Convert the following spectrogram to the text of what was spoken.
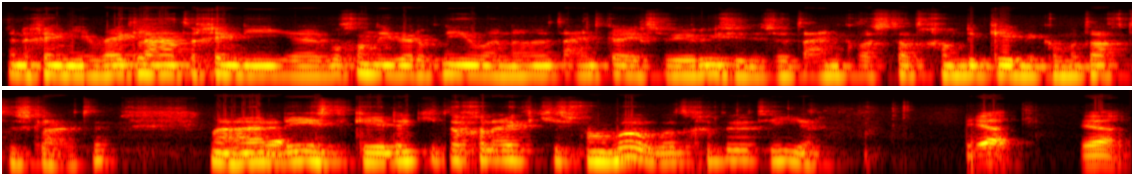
En dan ging die een week later ging die, uh, begon die weer opnieuw en aan het eind kregen ze weer ruzie. Dus uiteindelijk was dat gewoon de gimmick om het af te sluiten. Maar de eerste keer denk je toch wel eventjes van wow, wat gebeurt hier? Ja, ja.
